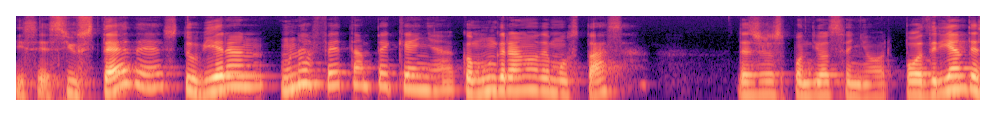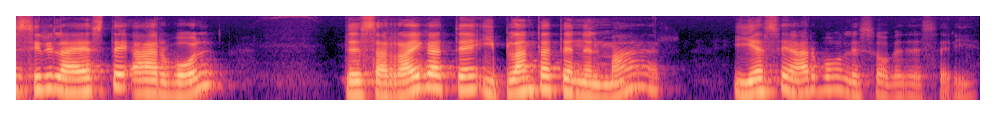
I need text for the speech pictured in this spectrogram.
Dice, si ustedes tuvieran una fe tan pequeña como un grano de mostaza, les respondió el Señor, podrían decirle a este árbol, desarráigate y plántate en el mar, y ese árbol les obedecería.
